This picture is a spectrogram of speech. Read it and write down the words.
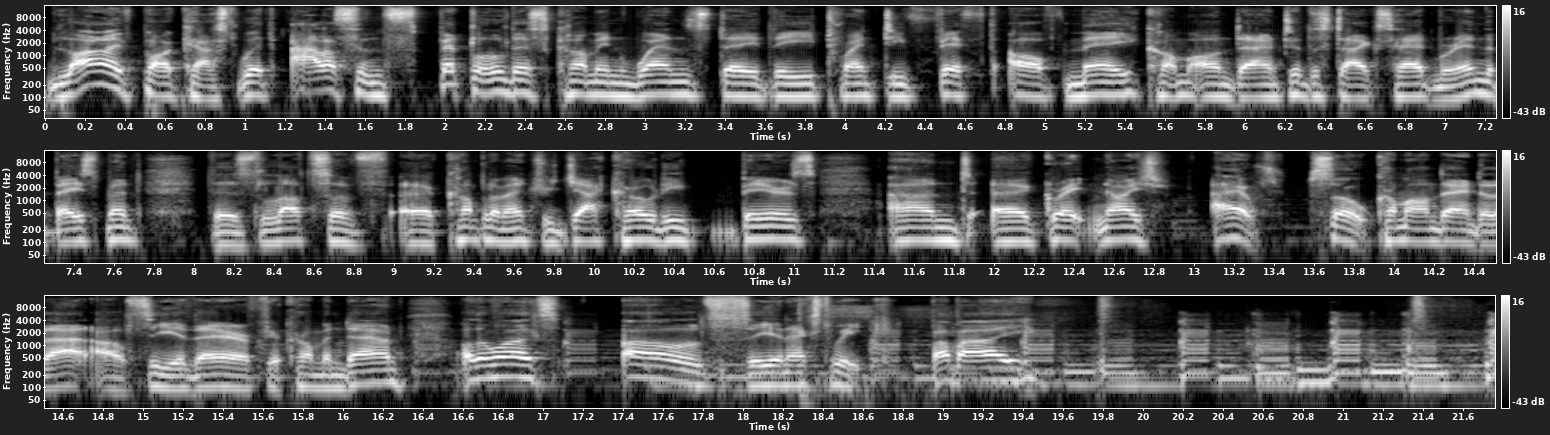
live podcast with Alison Spittle this coming Wednesday, the 25th of May. Come on down to the Stag's Head. We're in the basement. There's lots of uh, complimentary Jack Cody beers and a great night out. So come on down to that. I'll see you there if you're coming down. Otherwise, I'll see you next week. Bye bye.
